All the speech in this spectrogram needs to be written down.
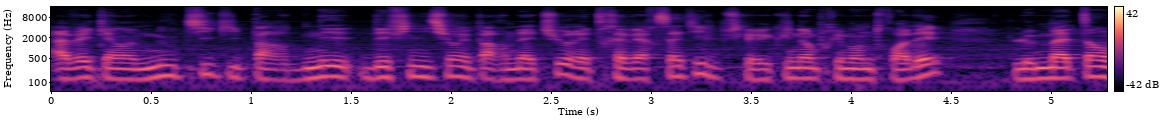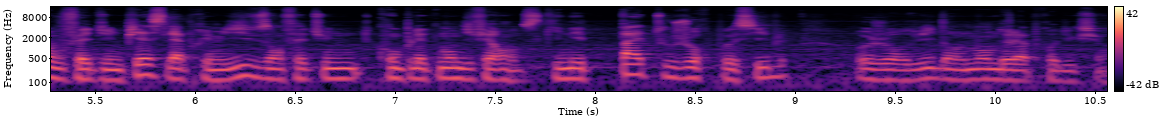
avec un outil qui par définition et par nature est très versatile, puisqu'avec une imprimante 3D, le matin vous faites une pièce, l'après-midi vous en faites une complètement différente, ce qui n'est pas toujours possible aujourd'hui dans le monde de la production.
